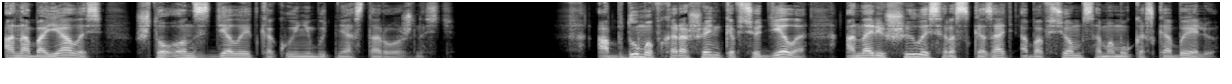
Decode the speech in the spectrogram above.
она боялась, что он сделает какую-нибудь неосторожность. Обдумав хорошенько все дело, она решилась рассказать обо всем самому Каскабелю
